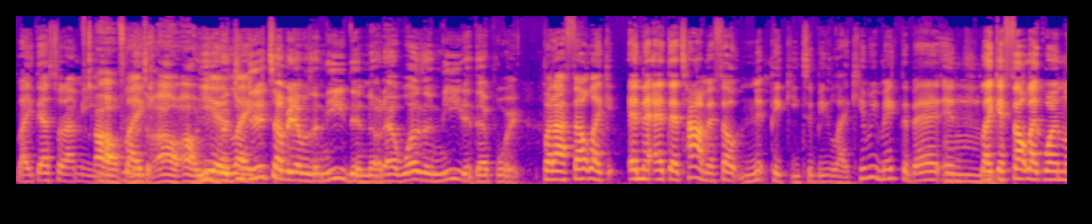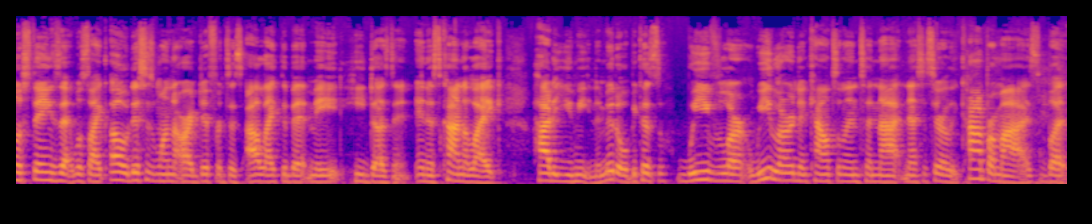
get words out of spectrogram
Like that's what I mean. Oh, for like mental, oh, oh, you, yeah, but like- you did tell me there was a need. Then though, that was a need at that point. But I felt like, and at that time, it felt nitpicky to be like, can we make the bed? And mm. like, it felt like one of those things that was like, oh, this is one of our differences. I like the bed made, he doesn't. And it's kind of like, how do you meet in the middle? Because we've learned, we learned in counseling to not necessarily compromise, but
